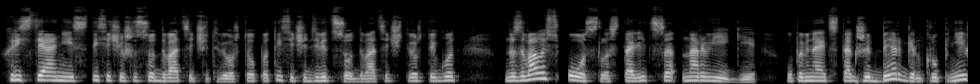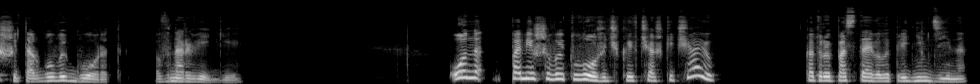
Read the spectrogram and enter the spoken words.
Христиане с 1624 по 1924 год называлась Осло, столица Норвегии. Упоминается также Берген, крупнейший торговый город в Норвегии. Он помешивает ложечкой в чашке чаю, которую поставила перед ним Дина.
